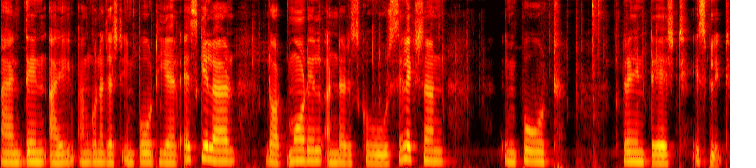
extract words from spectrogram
and then I am gonna just import here sklearn dot model underscore selection import train test split.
